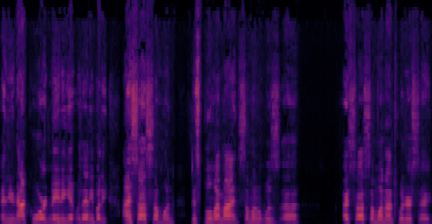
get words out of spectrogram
And you're not coordinating it with anybody. I saw someone. This blew my mind. Someone was. Uh, I saw someone on Twitter say,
